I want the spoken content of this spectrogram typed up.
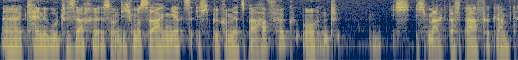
äh, keine gute Sache ist. Und ich muss sagen, jetzt, ich bekomme jetzt BAföG und ich, ich mag das BAföG-Amt.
